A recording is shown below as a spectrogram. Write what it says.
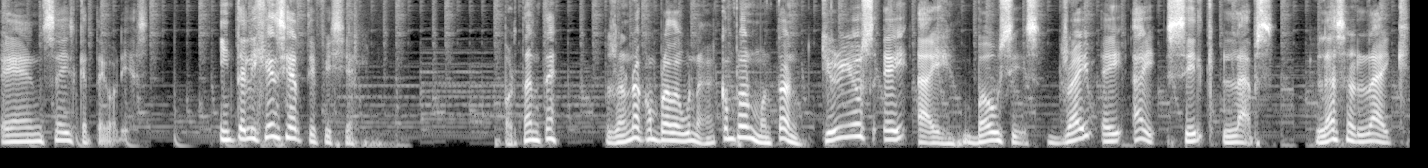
en seis categorías. Inteligencia artificial. Importante. Pues bueno, no he comprado una, he comprado un montón. Curious AI, Bosys, Drive AI, Silk Labs, Laser Like,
